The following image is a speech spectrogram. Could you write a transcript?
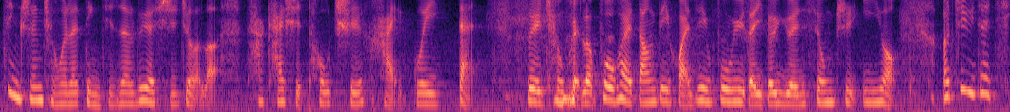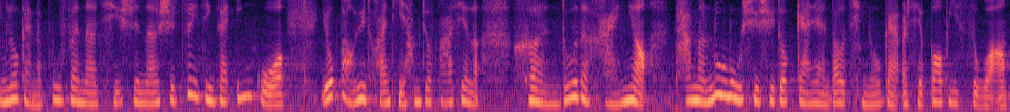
晋升成为了顶级的掠食者了。它开始偷吃海龟所以成为了破坏当地环境富裕的一个元凶之一哦。而至于在禽流感的部分呢，其实呢是最近在英国有保育团体，他们就发现了很多的海鸟，它们。陆陆续续都感染到禽流感，而且暴毙死亡，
